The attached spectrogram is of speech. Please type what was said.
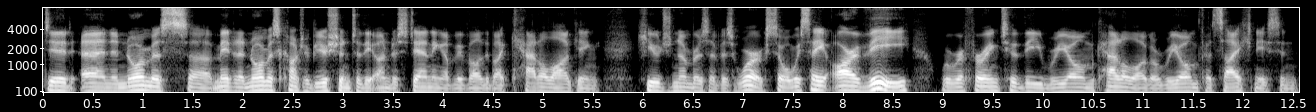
did an enormous, uh, made an enormous contribution to the understanding of Vivaldi by cataloging huge numbers of his works. So when we say RV, we're referring to the Ryom catalog or Ryom Verzeichnis in,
